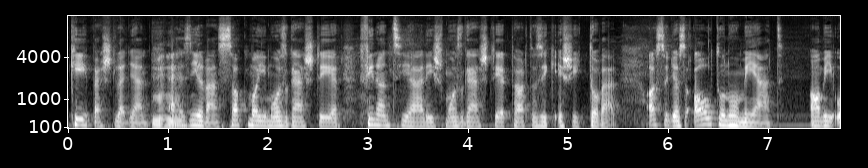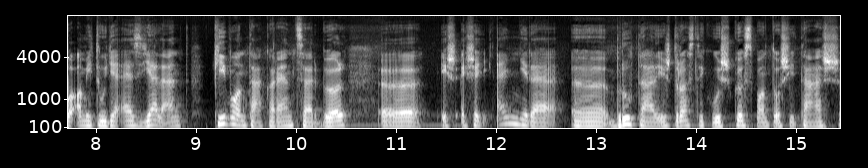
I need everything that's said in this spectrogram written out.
képes legyen. Uh-huh. Ehhez nyilván szakmai mozgástér, financiális mozgástér tartozik, és így tovább. Az, hogy az autonómiát ami, amit ugye ez jelent, kivonták a rendszerből, és, és egy ennyire brutális, drasztikus központosítás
